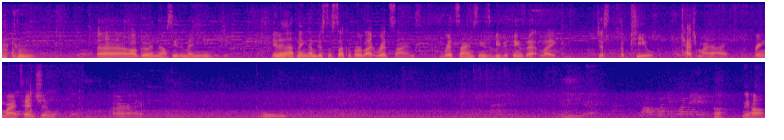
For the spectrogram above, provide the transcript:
uh, I'll go in and I'll see the menu. You know, I think I'm just a sucker for like red signs. Red signs seems to be the things that like just appeal, catch my eye, bring my attention. All right. Ooh. Hey. 啊，你好。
